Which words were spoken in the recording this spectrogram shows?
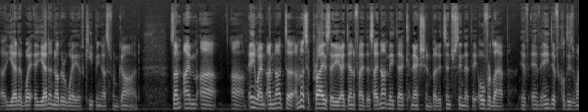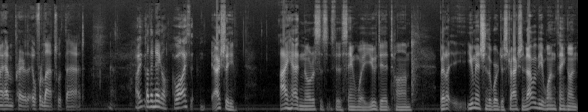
uh, yet a way, yet another way of keeping us from God. So I'm, I'm uh, um, anyway, I'm, I'm not uh, I'm not surprised that he identified this. I'd not make that connection, but it's interesting that they overlap. If, if any difficulties we might have in prayer, that overlaps with that. I, Father Nagel. Well, I th- actually I hadn't noticed it the same way you did, Tom. But uh, you mentioned the word distraction. That would be one thing on,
